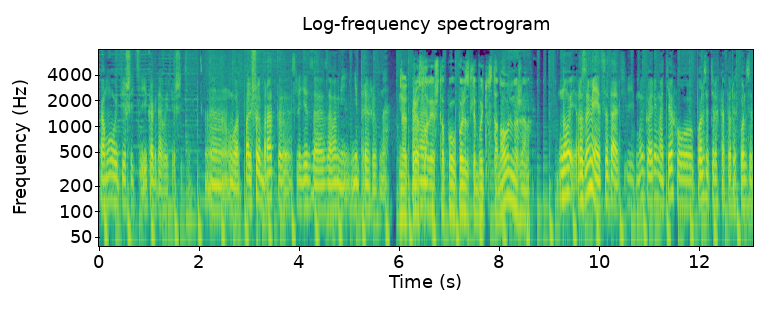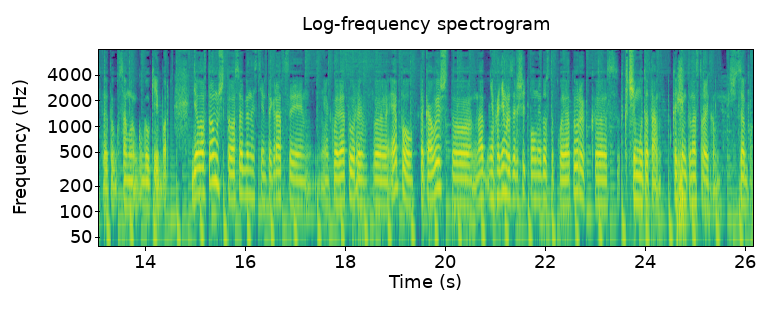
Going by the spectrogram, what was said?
кому вы пишете и когда вы пишете. Э, вот. Большой брат э, следит за, за вами непрерывно. Но ну, это при условии, что у пользователя будет установлено же. Ну, разумеется, да. И мы говорим о тех пользователях, которые используют эту самую Google Keyboard. Дело в том, что особенности интеграции э, клавиатуры в Apple таковы, что необходимо разрешить полный доступ клавиатуры к, к чему-то там, к каким-то настройкам. Забыл,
